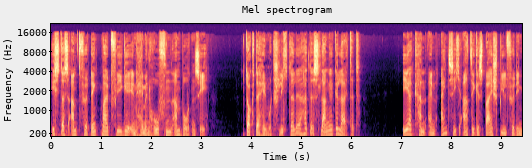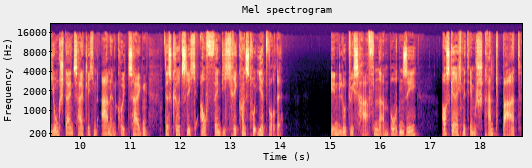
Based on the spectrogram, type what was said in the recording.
ist das Amt für Denkmalpflege in Hemmenhofen am Bodensee. Dr. Helmut Schlichterle hat es lange geleitet. Er kann ein einzigartiges Beispiel für den jungsteinzeitlichen Ahnenkult zeigen, das kürzlich aufwendig rekonstruiert wurde. In Ludwigshafen am Bodensee, ausgerechnet im Strandbad,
